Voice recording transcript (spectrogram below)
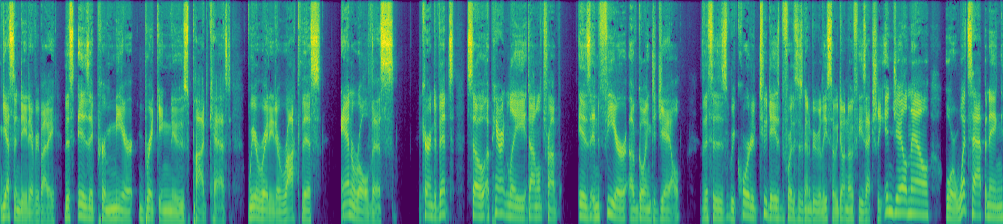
Yes, indeed, everybody. This is a premier breaking news podcast. We're ready to rock this and roll this current events. So apparently, Donald Trump is in fear of going to jail. This is recorded two days before this is going to be released. So we don't know if he's actually in jail now or what's happening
